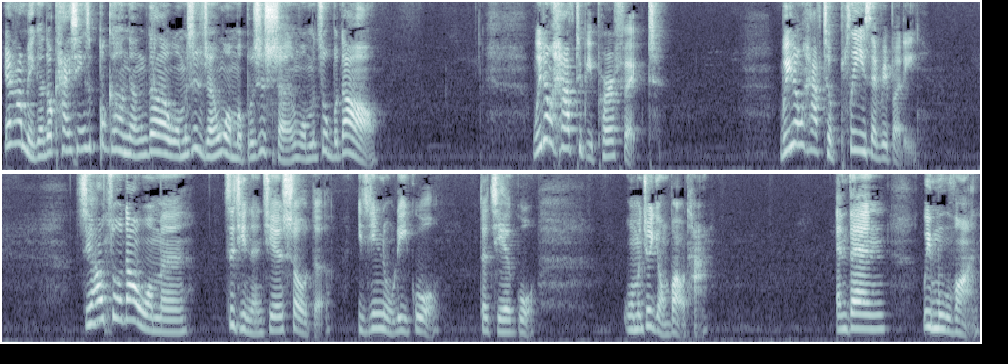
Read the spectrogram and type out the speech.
要让每个人都开心是不可能的。我们是人，我们不是神，我们做不到。We don't have to be perfect. We don't have to please everybody. 只要做到我们自己能接受的，已经努力过的结果，我们就拥抱它。And then we move on.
